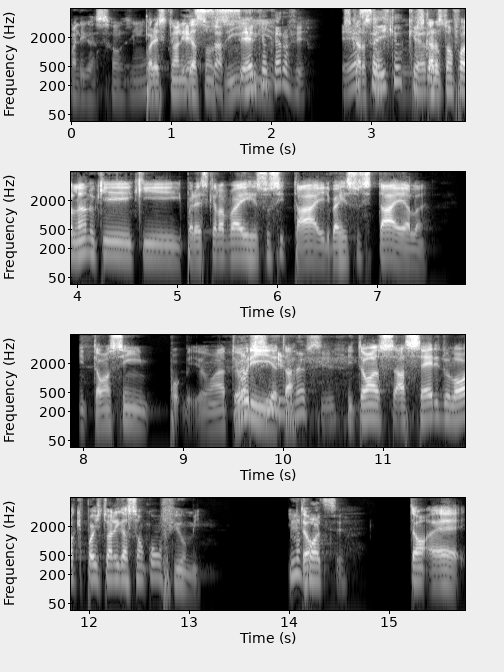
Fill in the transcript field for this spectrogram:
Uma ligaçãozinha. Parece que tem uma Essa ligaçãozinha. série que eu quero ver. Os caras Essa aí tão- que eu Os quero. caras estão falando que, que parece que ela vai ressuscitar, ele vai ressuscitar ela. Então, assim, é uma Não é teoria, possível, tá? Não é possível. Então a, a série do Loki pode ter uma ligação com o filme. Não Então- pode ser. Então, é,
